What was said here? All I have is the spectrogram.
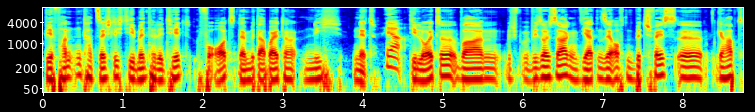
wir fanden tatsächlich die Mentalität vor Ort der Mitarbeiter nicht nett. Ja. Die Leute waren, wie soll ich sagen, die hatten sehr oft ein Bitchface äh, gehabt,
